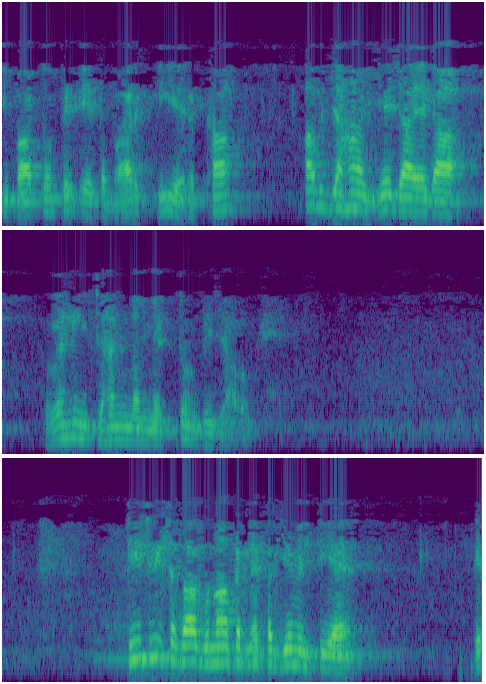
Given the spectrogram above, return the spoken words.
کی باتوں پہ اعتبار کیے رکھا۔ اب جہاں یہ جائے گا، وہیں جہنم میں تم بھی جاؤ گے۔ تیسری سزا گناہ کرنے پر یہ ملتی ہے کہ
